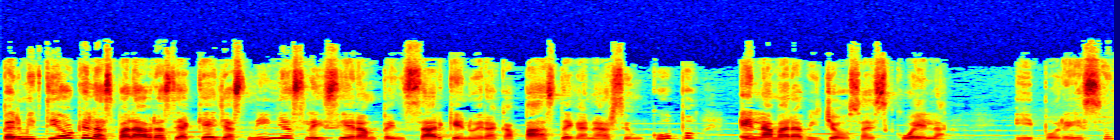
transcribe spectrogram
Permitió que las palabras de aquellas niñas le hicieran pensar que no era capaz de ganarse un cupo en la maravillosa escuela, y por eso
